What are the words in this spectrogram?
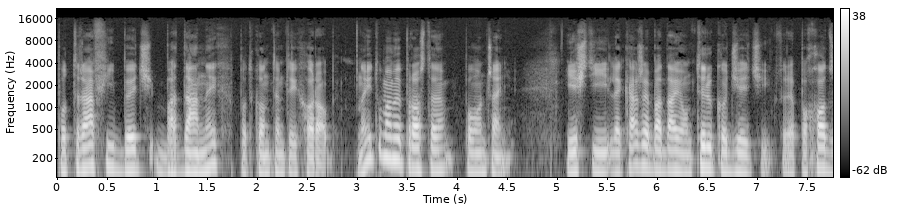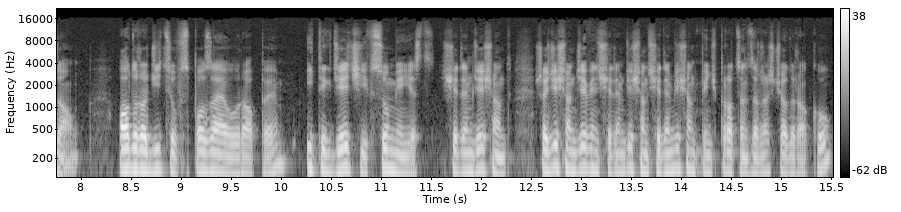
potrafi być badanych pod kątem tej choroby. No i tu mamy proste połączenie. Jeśli lekarze badają tylko dzieci, które pochodzą od rodziców spoza Europy i tych dzieci w sumie jest 70, 69, 70, 75% w zależności od roku,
